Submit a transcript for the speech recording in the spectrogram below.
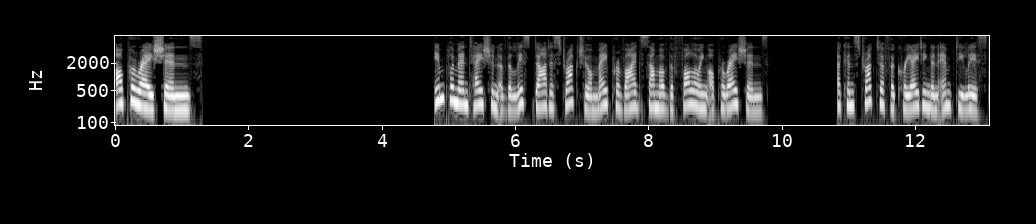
Operations Implementation of the list data structure may provide some of the following operations a constructor for creating an empty list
